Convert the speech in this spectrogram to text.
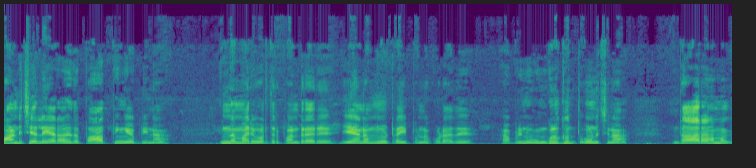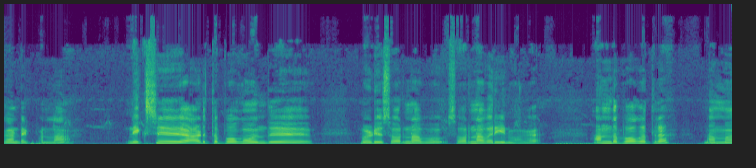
பாண்டிச்சேரியில் யாராவது இதை பார்த்தீங்க அப்படின்னா இந்த மாதிரி ஒருத்தர் பண்ணுறாரு ஏன் நம்மளும் ட்ரை பண்ணக்கூடாது அப்படின்னு உங்களுக்கும் தோணுச்சுன்னா தாராளமாக காண்டாக்ட் பண்ணலாம். நெக்ஸ்ட்டு அடுத்த போகம் வந்து மறுபடியும் சொர்ணா போ சொர்ணா வரின்னுவாங்க அந்த போகத்தில் நம்ம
